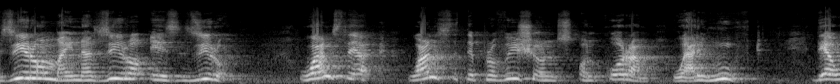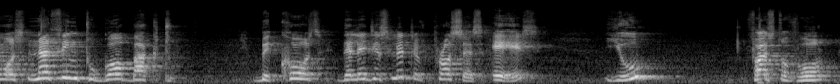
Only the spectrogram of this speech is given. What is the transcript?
zero minus zero is zero. Once the once the provisions on quorum were removed, there was nothing to go back to because the legislative process is you, first of all,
